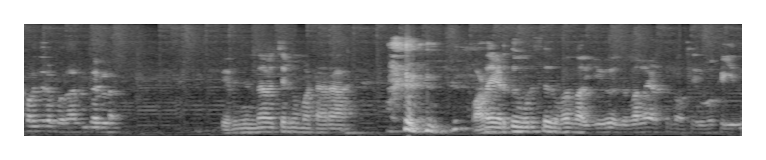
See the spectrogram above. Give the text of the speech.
குறைஞ்சிட போறாருன்னு தெரியல. தெரிஞ்சிருந்தா வச்சிருக்க மாட்டாரா? படம் எடுத்து முடிச்சதுக்கு அப்புறம் தான், ஐயோ இந்த மாதிரிலாம் எடுத்துருக்கோம் சரி ஓகே இது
